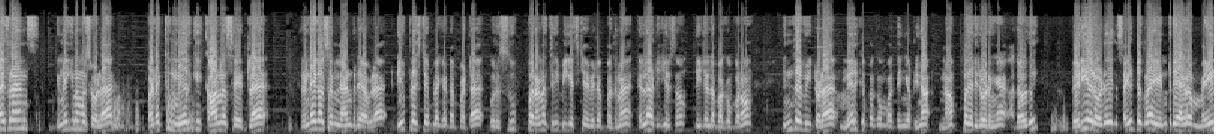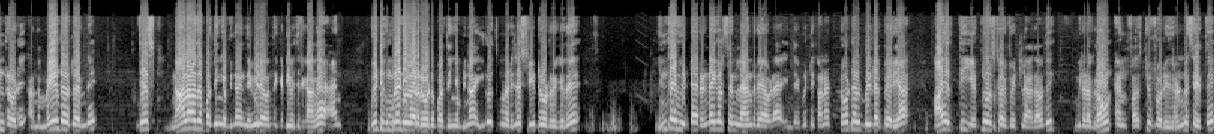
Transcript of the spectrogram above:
Hi friends இன்னைக்கு நம்ம சொல்ல வடக்கு மேற்கு கார்னர் சைட்ல ரெண்டே கால் சென்ட் லேண்ட் ஏரியாவில் டியூப்ளெக்ஸ் டைப்பில் கட்டப்பட்ட ஒரு சூப்பரான த்ரீ பிஹெச்கே வீடை பார்த்தினா எல்லா டீட்டெயில்ஸும் டீட்டெயிலாக பார்க்க போகிறோம் இந்த வீட்டோட மேற்கு பக்கம் பார்த்தீங்க அப்படின்னா நாற்பது அடி ரோடுங்க அதாவது பெரிய ரோடு இந்த சைட்டுக்குள்ளே என்ட்ரி ஆகிற மெயின் ரோடு அந்த மெயின் ரோட்லேருந்து ஜஸ்ட் நாலாவது பார்த்தீங்க அப்படின்னா இந்த வீடை வந்து கட்டி வச்சிருக்காங்க. அண்ட் வீட்டுக்கு முன்னாடி வர ரோடு பார்த்தீங்க அப்படின்னா இருபத்தி மூணு அடியில் ஸ்ட்ரீட் ரோடு இருக்குது. இந்த வீட்டை ரெண்டேகால் சென்ட் லேண்ட் ஏரியாவில் இந்த வீட்டுக்கான டோட்டல் பில்டப் ஏரியா ஆயிரத்தி எட்நூறு ஸ்கொயர் ஃபீட்ல அதாவது வீட்டோட கிரவுண்ட் அண்ட் ஃபர்ஸ்ட் ஃப்ளோர் இது ரெண்டும் சேர்த்து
